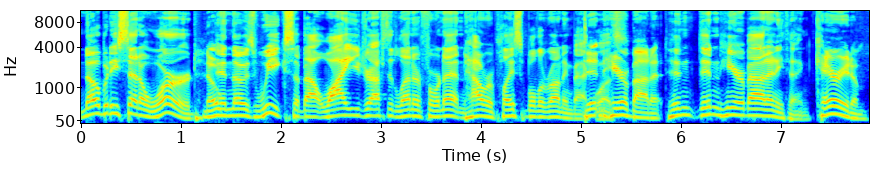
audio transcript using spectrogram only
Nobody said a word Nope. in those weeks about why you drafted Leonard Fournette and how replaceable the running back was. Didn't hear about it. Didn't didn't hear about anything. Carried them.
